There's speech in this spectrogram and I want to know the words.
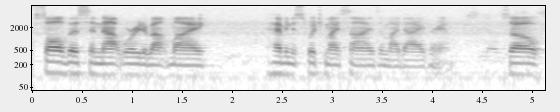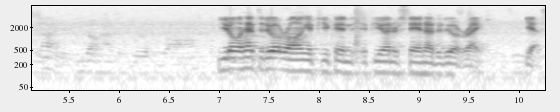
solve this and not worried about my having to switch my signs in my diagram. So you don't have to do it wrong if you can if you understand how to do it right. Yes.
